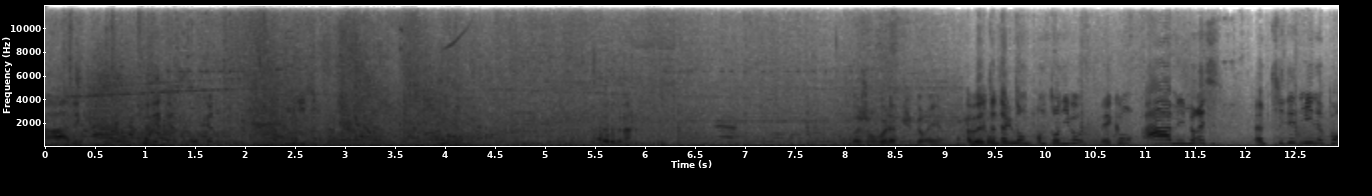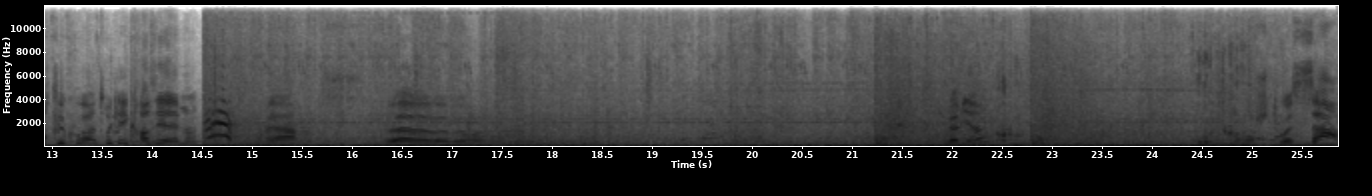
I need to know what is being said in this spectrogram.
Ah, avec, avec un gros canon. Ah. Bah j'envoie la purée. hein. Ah bah toi t'as le temps de prendre ton niveau. Mais comment? Ah mais il me reste un petit ennemi, n'importe quoi, un truc à écraser à la main. Voilà. Ouais ouais ouais ouais. ouais. Tu vas bien Mange-toi ça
